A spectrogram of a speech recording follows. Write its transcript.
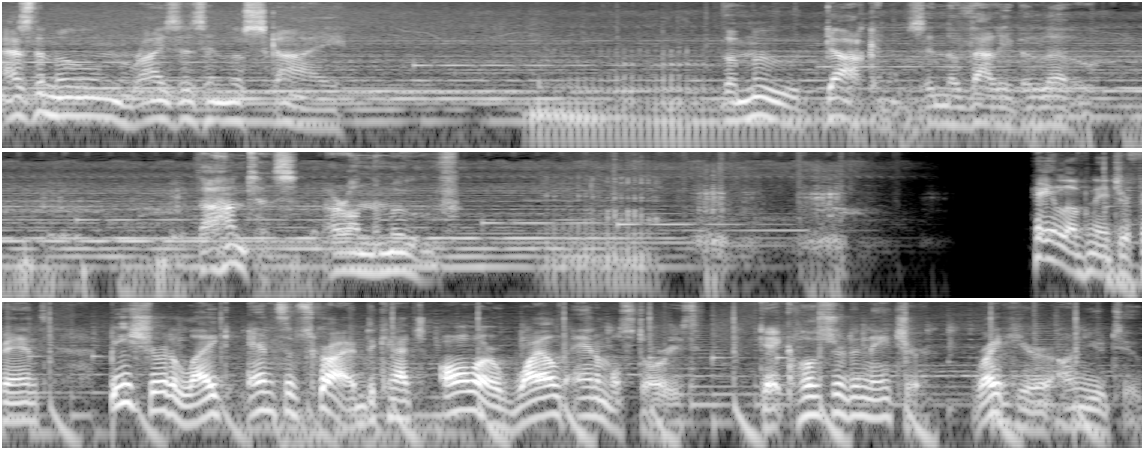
As the moon rises in the sky, the mood darkens in the valley below. The hunters are on the move. Hey Love Nature fans, be sure to like and subscribe to catch all our wild animal stories. Get closer to nature right here on YouTube.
